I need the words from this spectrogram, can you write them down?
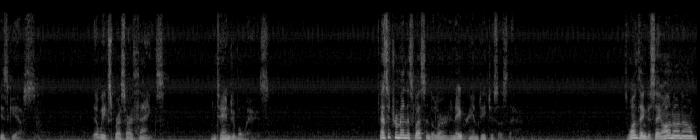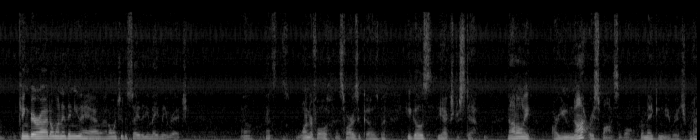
His gifts that we express our thanks in tangible ways. That's a tremendous lesson to learn, and Abraham teaches us that. It's one thing to say, oh, no, no, King Bera, I don't want anything you have. I don't want you to say that you made me rich. Well, that's wonderful as far as it goes, but he goes the extra step. Not only are you not responsible for making me rich, but I,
